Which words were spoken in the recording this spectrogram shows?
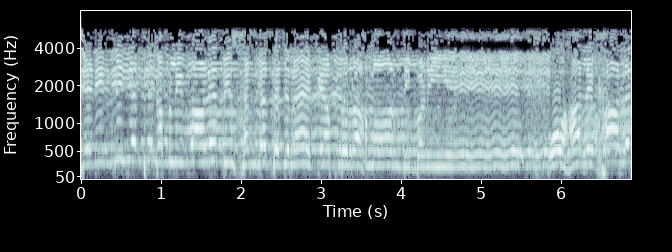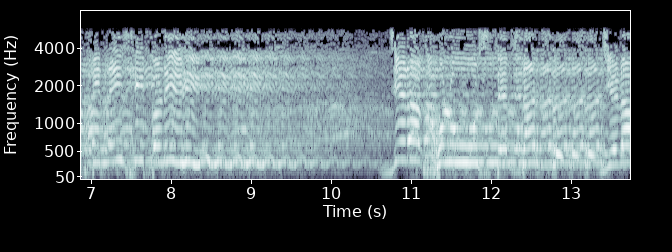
جیڑی نیت کملی والے دی سنگت رہ کے عبد الرحمان دی بنی ہے۔ وہ حال خالد بھی نہیں سی بنی۔ جیڑا خلوص تے درد، جیڑا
